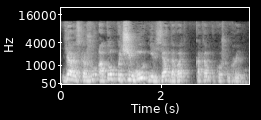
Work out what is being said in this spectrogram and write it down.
я расскажу о том, почему нельзя давать котам и кошкам рыбу.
